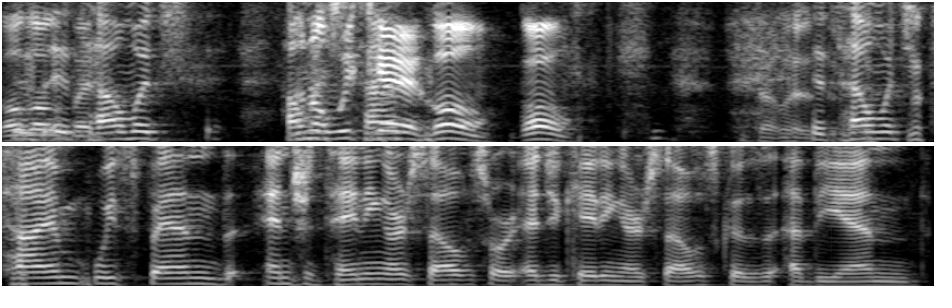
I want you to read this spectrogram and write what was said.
go, go. it's baby. how much. How no, much no, we time, care. Go, go. It's how much time we spend entertaining ourselves or educating ourselves. Because at the end,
